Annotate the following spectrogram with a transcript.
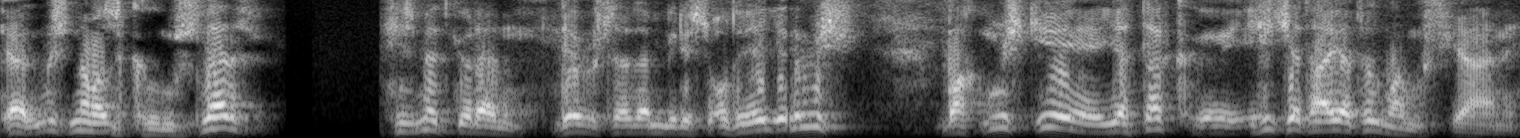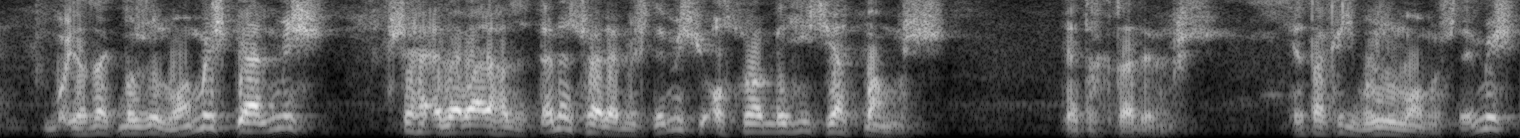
Gelmiş namazı kılmışlar. Hizmet gören devrişlerden birisi odaya girmiş. Bakmış ki yatak e, hiç yatağa yatılmamış yani. Bu yatak bozulmamış gelmiş. Şeyh Edebali Hazretleri'ne söylemiş. Demiş ki Osman Bey hiç yatmamış. Yatakta demiş. Yatak hiç bozulmamış demiş.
